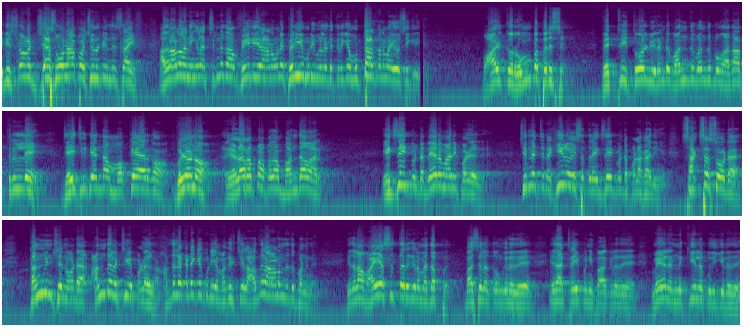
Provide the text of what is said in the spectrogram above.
it is not just one opportunity in this life அதனால தான் நீங்களாம் சின்னதாக ஃபெயிலியர் ஆனவொடனே பெரிய முடிவுகள் எடுக்கிறீங்க. முட்டாள்தனமாக யோசிக்கிறீங்க. வாழ்க்கை ரொம்ப பெருசு. வெற்றி தோல்வி ரெண்டு வந்து வந்து போகும். அதான் த்ரில்லே ஜெயிச்சுக்கிட்டே இருந்தால் மொக்கையாக இருக்கும். விழணும். இளறப்ப அப்போ தான் பந்தாவாக இருக்கும். எக்ஸைட்மெண்ட்டை வேறு மாதிரி பழகுங்க. சின்ன சின்ன ஹீரோயிசத்தில் எக்ஸைட்மெண்ட்டை பழகாதீங்க. சக்ஸஸோட கன்வின்ஷனோட அந்த வெற்றியை பழகுங்க. அதில் கிடைக்கக்கூடிய மகிழ்ச்சியில் அதில் ஆனந்தத்தை பண்ணுங்கள் இதெல்லாம் வயசு தருகிற மிதப்பு. பஸ்ஸில் தொங்குறது எதாவது ட்ரை பண்ணி பார்க்குறது மேலே இன்னும் கீழே குதிக்கிறது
